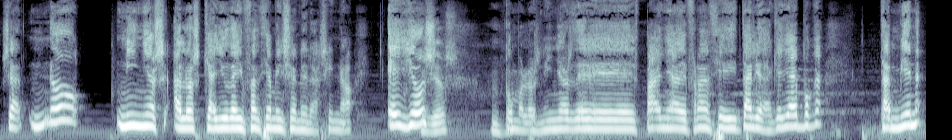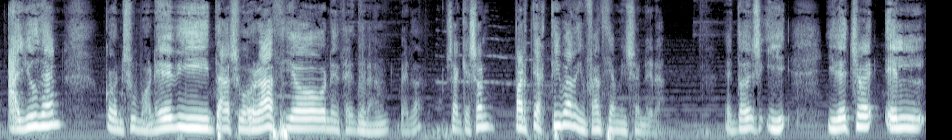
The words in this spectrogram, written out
O sea, no niños a los que ayuda infancia misionera, sino ellos Ellos. Como los niños de España, de Francia y de Italia de aquella época, también ayudan con su monedita, su oración, etcétera. ¿verdad? O sea que son parte activa de infancia misionera. Entonces, y, y de hecho, él,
